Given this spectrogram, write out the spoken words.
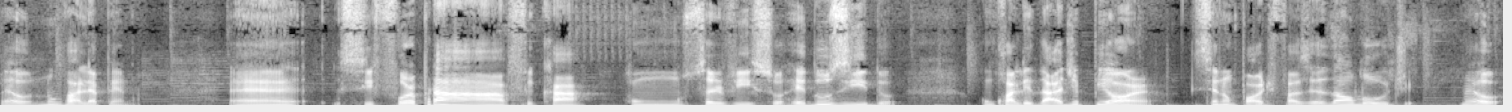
meu, não vale a pena. É, se for para ficar com um serviço reduzido, com qualidade pior, você não pode fazer download, meu,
